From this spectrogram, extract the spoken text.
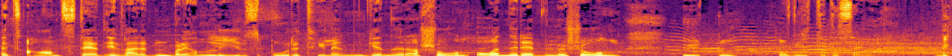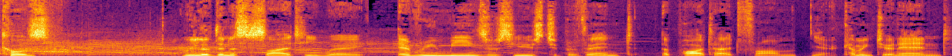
Et annet sted i verden ble han lydsporet til en generasjon og en revolusjon, uten å vite det selv. Because we lived in a society where every means was used to prevent apartheid from you know, coming to an end,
